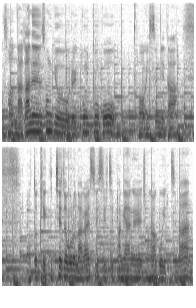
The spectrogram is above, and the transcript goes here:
우선 나가는 선교를 꿈꾸고 어, 있습니다. 어떻게 구체적으로 나갈 수 있을지 방향을 정하고 있지만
